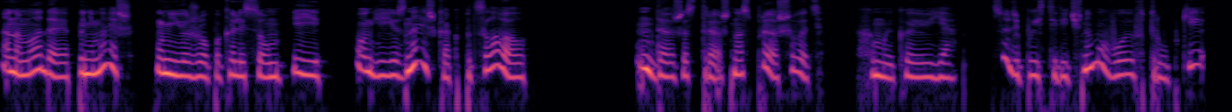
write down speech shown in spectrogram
Она молодая, понимаешь? У нее жопа колесом, и он ее знаешь, как поцеловал?» «Даже страшно спрашивать», — хмыкаю я. Судя по истеричному вою в трубке,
